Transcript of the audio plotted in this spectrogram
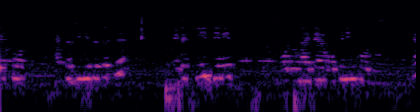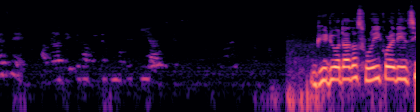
দেখুন, একটা জিনিস এসেছে। এটা কি জিনিস? বলব না, এটা ওপেনিং ঠিক আছে? আপনারা দেখতে এটার মধ্যে কি আছে। ভিডিওটা তো শুরুই করে দিয়েছি।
